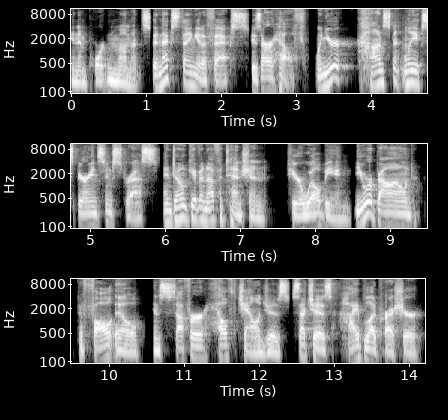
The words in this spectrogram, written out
in important moments. The next thing it affects is our health. When you're constantly experiencing stress and don't give enough attention to your well being, you are bound to fall ill and suffer health challenges such as high blood pressure,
